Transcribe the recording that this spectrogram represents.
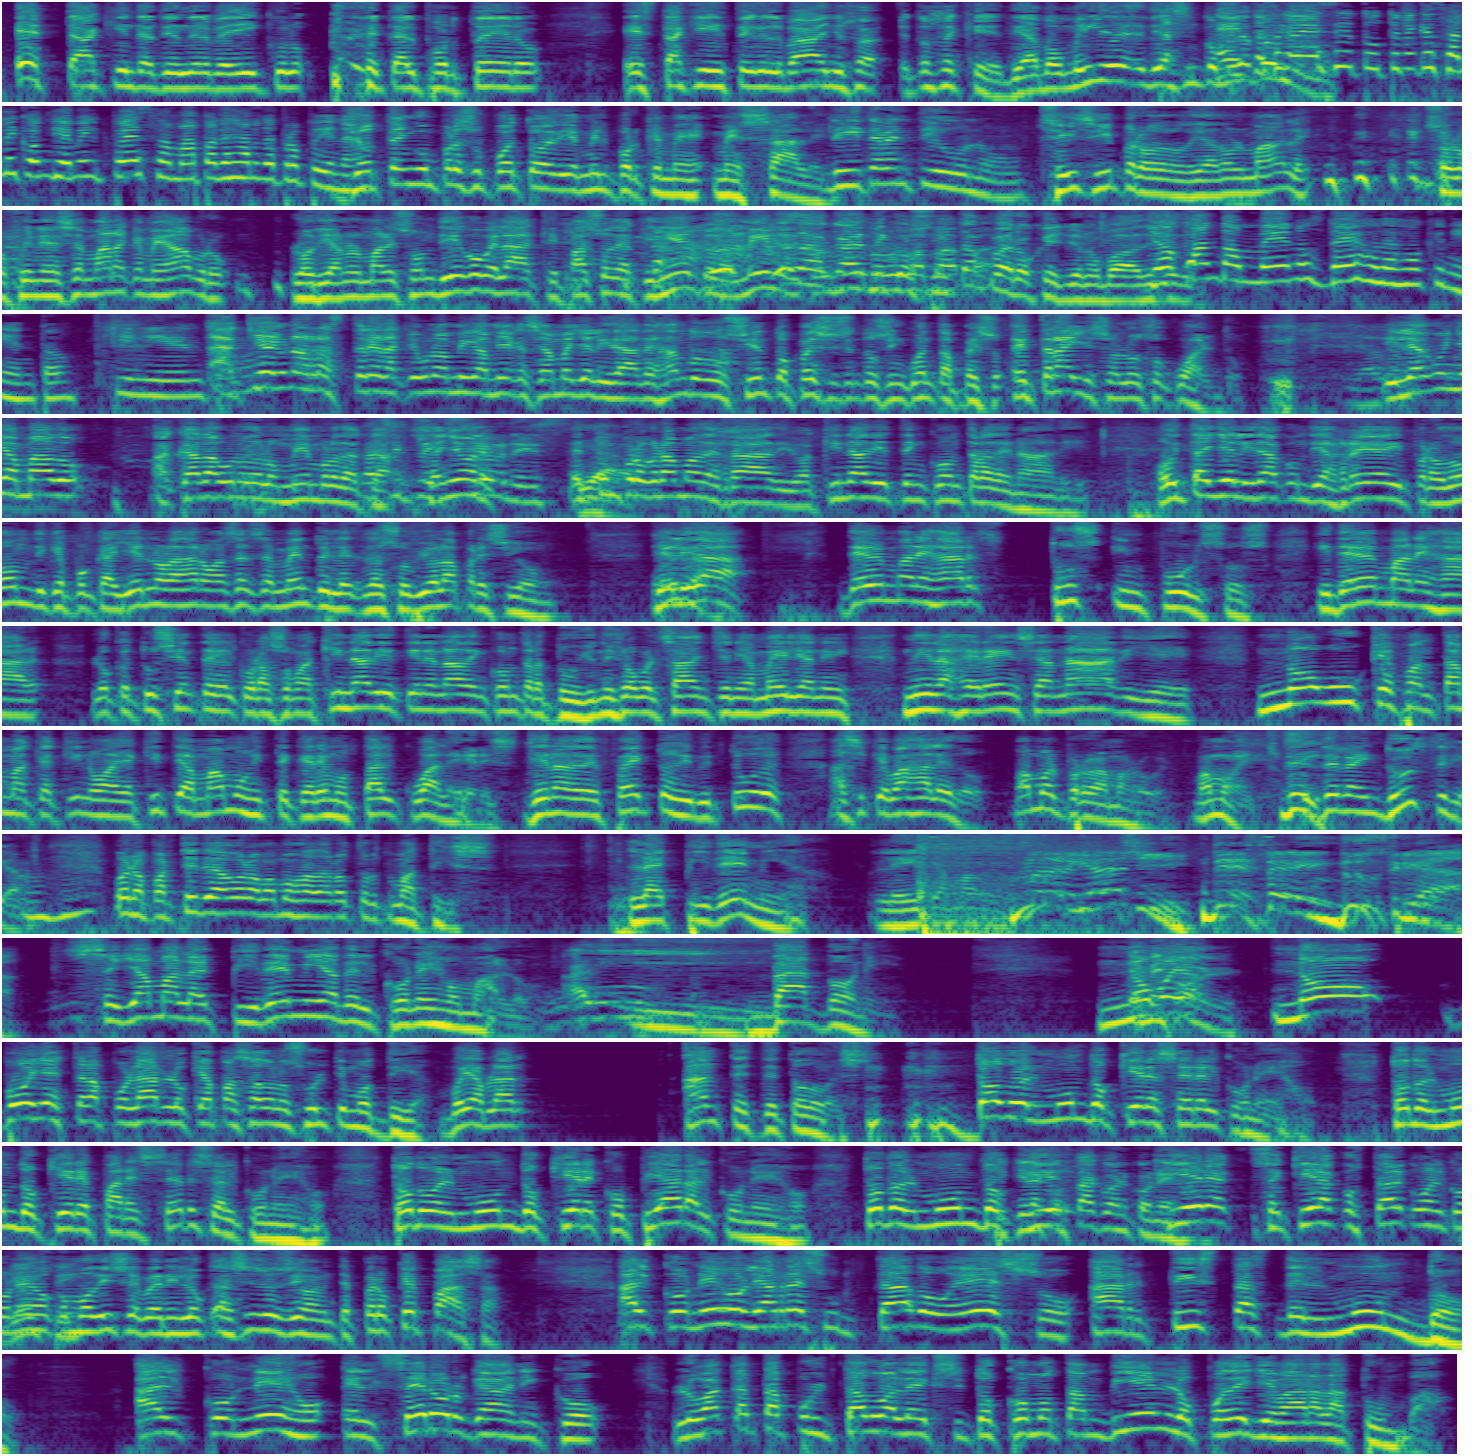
está quien te atiende el vehículo, está el portero, está quien esté en el baño. O sea, entonces, ¿qué? ¿De a dos mil de a cinco mil a Entonces mundo? decir tú tienes que salir con 10 mil pesos más para dejar de propina. Yo tengo un presupuesto de 10 mil porque me, me sale. Dijiste 21. Sí, sí, pero los días normales. Son los fines de semana que me abro. Los días normales son Diego Velázquez, paso de a 500, de 1000. Yo dejo caer mi cosita, pero que yo no voy a Yo decir. cuando menos dejo, dejo 500. 500. Aquí hay una rastrera que es una amiga mía que se llama Yelida, dejando 200 pesos y 150 pesos. Trae eso en los cuartos. Y le hago un llamado a cada uno de los miembros de acá. Señores, este es un programa de radio. Aquí nadie está en contra de nadie. Hoy está Yelida con diarrea y prodón, que porque ayer no la dejaron hacer cemento y le, le subió la presión. Yelida, debes manejar tus impulsos y debes manejar lo que tú sientes en el corazón. Aquí nadie tiene nada en contra tuyo, ni Robert Sánchez, ni Amelia, ni, ni la gerencia, nadie. No busques fantasmas que aquí no hay. Aquí te amamos y te queremos tal cual eres, llena de defectos y virtudes. Así que bájale dos. Vamos al programa, Robert. Vamos a esto. Desde la industria. Bueno, a partir de ahora vamos a dar otro matiz. La epidemia, le he llamado. Mariachi, desde la industria. Se llama la epidemia del conejo malo. Bad Bunny. No voy, a, no voy a extrapolar lo que ha pasado en los últimos días. Voy a hablar antes de todo eso. Todo el mundo quiere ser el conejo. Todo el mundo quiere parecerse al conejo. Todo el mundo quiere copiar al conejo. Todo el mundo Se quiere acostar con el conejo. quiere- se quiere acostar con el conejo, Yo sí. como dice Benny, así sucesivamente. Pero ¿qué pasa? Al conejo le ha resultado eso a artistas del mundo. Al conejo, el ser orgánico, lo ha catapultado al éxito, como también lo puede llevar a la tumba.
